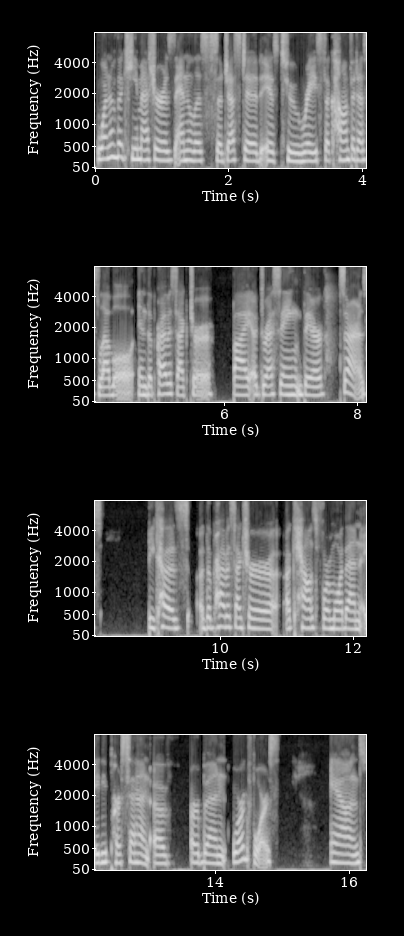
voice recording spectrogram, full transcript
one of the key measures analysts suggested is to raise the confidence level in the private sector by addressing their concerns because the private sector accounts for more than 80% of urban workforce. And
